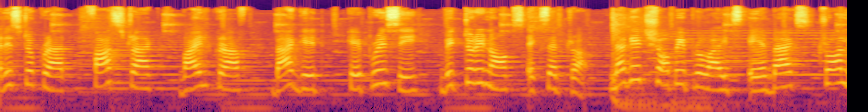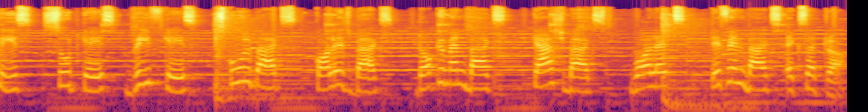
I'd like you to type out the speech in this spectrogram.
Aristocrat, Fast Track, Wildcraft, Baggett, Caprese, Victorinox, etc. Luggage Shoppe provides airbags, trolleys, suitcase, briefcase, school bags, college bags, document bags, cash bags, wallets, tiffin bags, etc.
